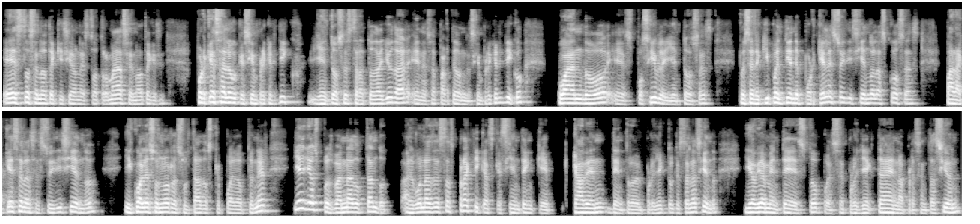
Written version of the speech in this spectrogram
esto, se nota que hicieron esto otro más, se nota que... Porque es algo que siempre critico y entonces trato de ayudar en esa parte donde siempre critico cuando es posible y entonces pues el equipo entiende por qué le estoy diciendo las cosas, para qué se las estoy diciendo y cuáles son los resultados que puede obtener. Y ellos pues van adoptando algunas de estas prácticas que sienten que caben dentro del proyecto que están haciendo y obviamente esto pues se proyecta en la presentación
